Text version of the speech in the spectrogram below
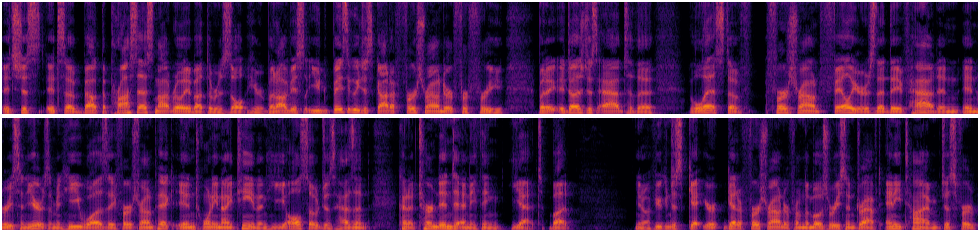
it's just it's about the process, not really about the result here. But obviously, you basically just got a first rounder for free, but it, it does just add to the list of first round failures that they've had in in recent years. I mean, he was a first round pick in 2019, and he also just hasn't kind of turned into anything yet. But you know, if you can just get your get a first rounder from the most recent draft anytime just for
